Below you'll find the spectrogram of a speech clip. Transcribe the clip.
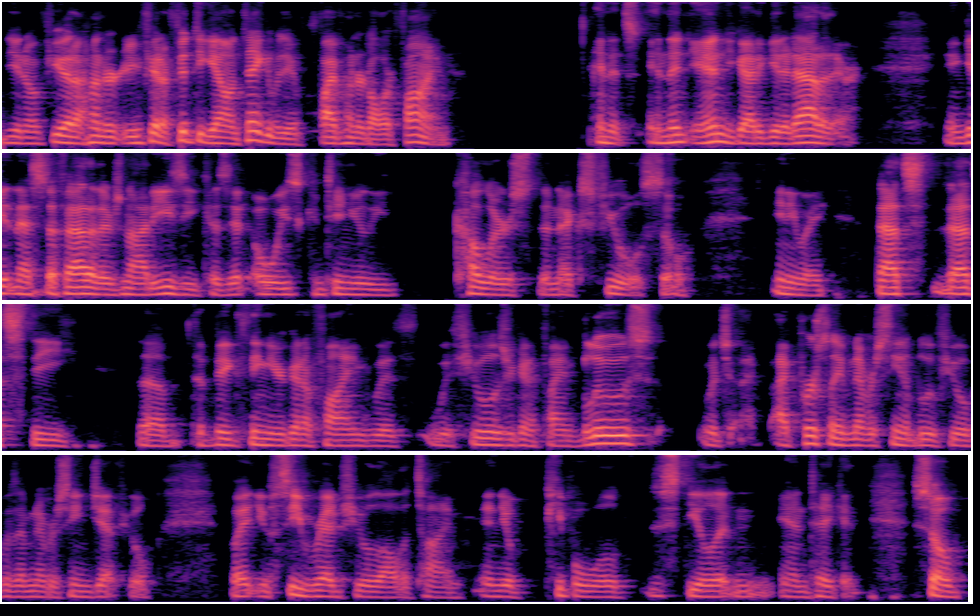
you know, if you had a hundred, if you had a 50 gallon tank, it would be a $500 fine. And it's, and then, and you got to get it out of there and getting that stuff out of there is not easy because it always continually colors the next fuel. So anyway, that's, that's the, the, the big thing you're going to find with, with fuels. You're going to find blues, which I, I personally have never seen a blue fuel because I've never seen jet fuel, but you'll see red fuel all the time and you'll, people will steal it and, and take it. So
